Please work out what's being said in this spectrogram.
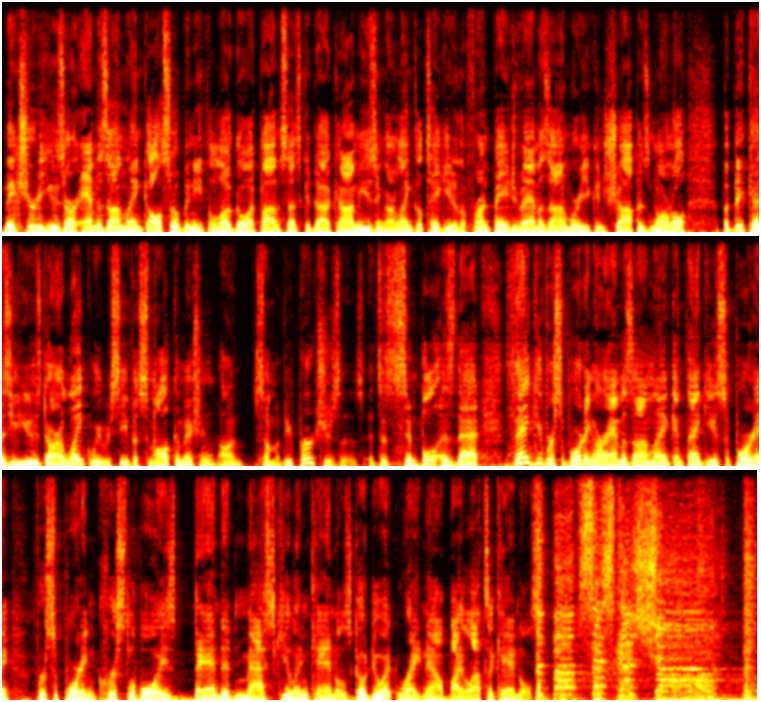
make sure to use our Amazon link also beneath the logo at bobcesca.com. Using our link will take you to the front page of Amazon where you can shop as normal. But because you used our link, we receive a small commission on some of your purchases. It's as simple as that. Thank you for supporting our Amazon link, and thank you supporting for supporting Chris Lavoie's banded masculine candles. Go do it right now. Buy lots of candles. The Bob Cesca Show.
